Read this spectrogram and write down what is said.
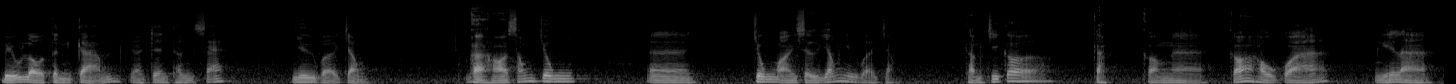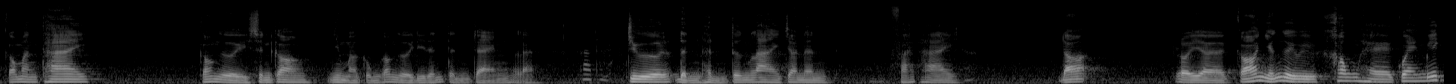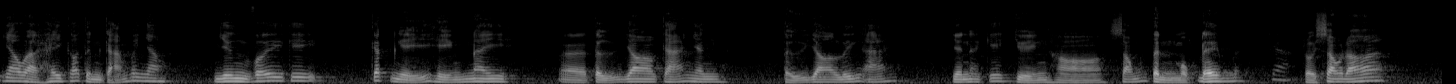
biểu lộ tình cảm trên thân xác như vợ chồng. Và họ sống chung à, chung mọi sự giống như vợ chồng. Thậm chí có cặp còn à, có hậu quả nghĩa là có mang thai có người sinh con nhưng mà cũng có người đi đến tình trạng là chưa định hình tương lai cho nên phá thai đó rồi à, có những người không hề quen biết nhau và hay có tình cảm với nhau nhưng với cái cách nghĩ hiện nay à, tự do cá nhân tự do luyến ái cho nên cái chuyện họ sống tình một đêm đó Dạ. rồi sau đó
